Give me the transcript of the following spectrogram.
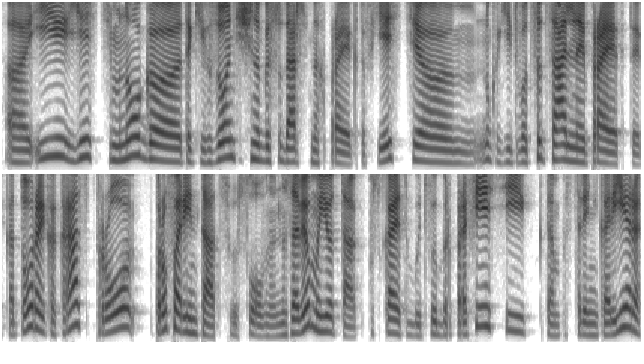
А, и есть много таких зонтичных государственных проектов, есть э, ну, какие-то вот социальные проекты, которые как раз про профориентацию условно. Назовем ее так. Пускай это будет выбор профессии, там, построение карьеры.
